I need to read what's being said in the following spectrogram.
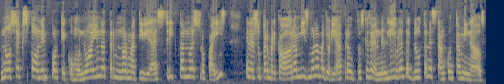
No se exponen porque como no hay una normatividad estricta en nuestro país, en el supermercado ahora mismo la mayoría de productos que se venden libres de gluten están contaminados.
